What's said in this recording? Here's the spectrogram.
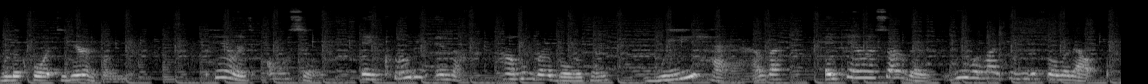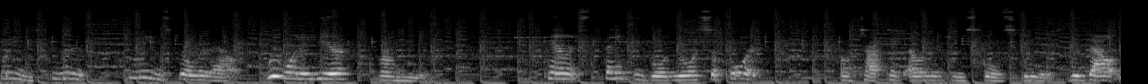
We look forward to hearing from you. Parents also, included in the Hummingbird Bulletin, we have a parent survey. We would like for you to fill it out. Please, please, please fill it out. We want to hear from you. Parents, thank you for your support of Choptank Elementary School students. Without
